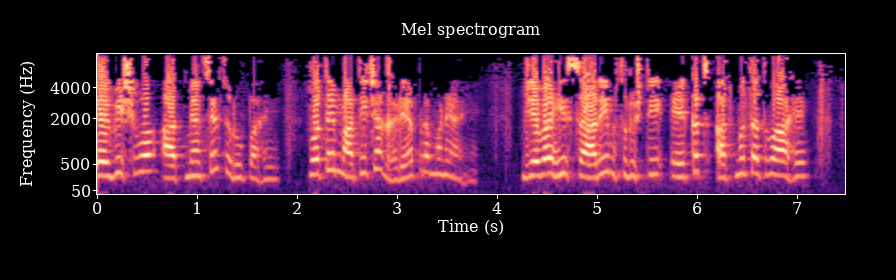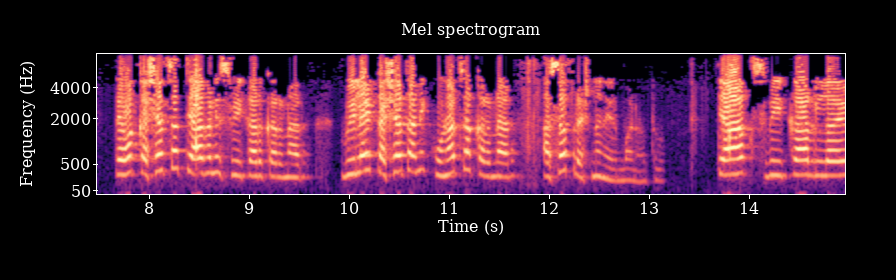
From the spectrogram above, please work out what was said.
हे विश्व आत्म्याचेच रूप आहे व ते मातीच्या घड्याप्रमाणे आहे. जेव्हा ही सारी सृष्टी एकच आत्मतत्व आहे तेव्हा कशाचा त्याग आणि स्वीकार करणार? विलय कशात आणि कुणाचा करणार? असा प्रश्न निर्माण होतो. त्याग स्वीकार लय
